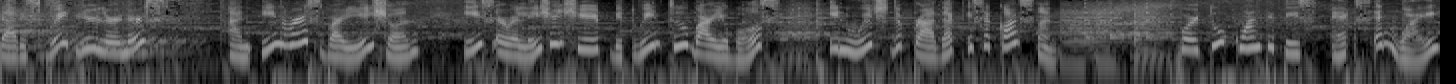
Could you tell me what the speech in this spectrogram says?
That is great, dear learners. An inverse variation is a relationship between two variables in which the product is a constant. For two quantities x and y,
